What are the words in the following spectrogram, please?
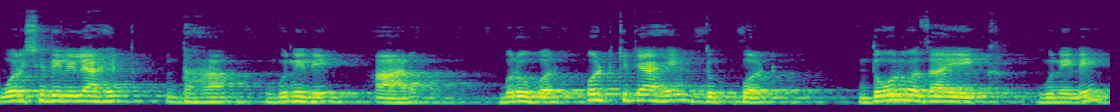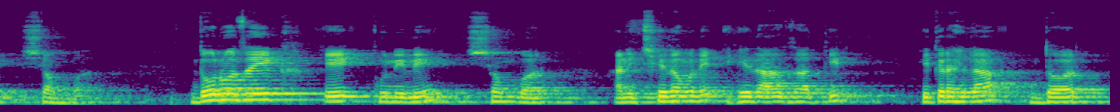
वर्ष दिलेले आहेत दहा गुणिले आर बरोबर पट किती आहे? दुप्पट. दोन वजा एक गुणिले शंभर. दोन वजा एक एक गुणिले शंभर. आणि छेदामध्ये हे दहा जातील. इथं राहिला दर.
